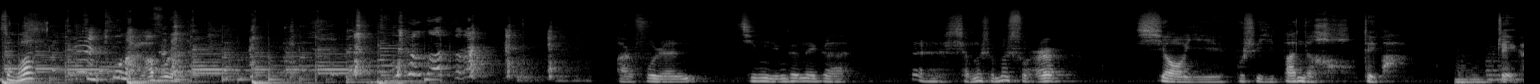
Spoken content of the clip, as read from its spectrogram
怎么了？怎么吐奶了，夫人？喝死了！二夫人经营的那个，呃，什么什么水儿，效益不是一般的好，对吧？这个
